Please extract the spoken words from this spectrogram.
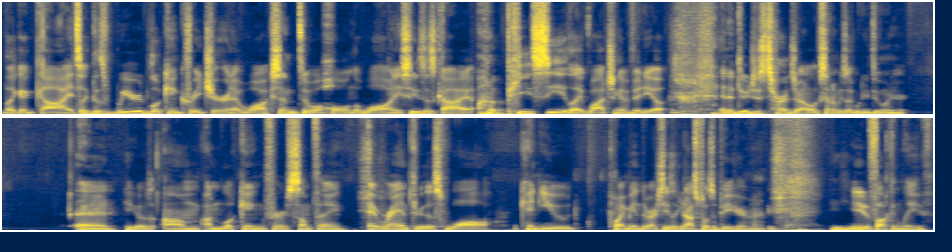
like a guy. It's like this weird looking creature and it walks into a hole in the wall and he sees this guy on a PC like watching a video and the dude just turns around and looks at him. He's like, "What are you doing here?" And he goes, "Um, I'm looking for something. It ran through this wall. Can you point me in the direction?" He's like, "You're not supposed to be here, man. You need to fucking leave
